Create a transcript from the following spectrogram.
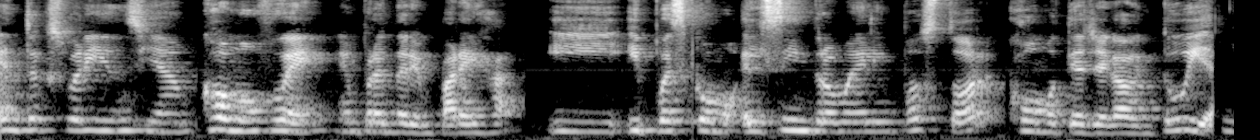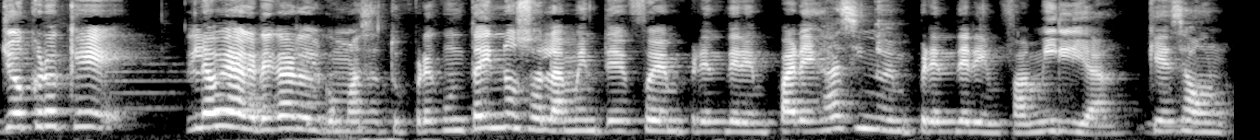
En tu experiencia, ¿cómo fue emprender en pareja? Y, y pues, como el síndrome del impostor, ¿cómo te ha llegado en tu vida? Yo creo que le voy a agregar algo más a tu pregunta y no solamente fue emprender en pareja, sino emprender en familia, que es aún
